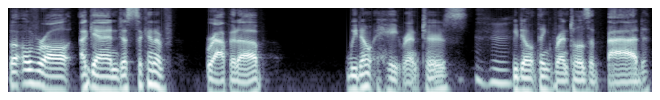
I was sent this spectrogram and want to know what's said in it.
But overall, again, just to kind of wrap it up, we don't hate renters. Mhm. We don't think rental is a bad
